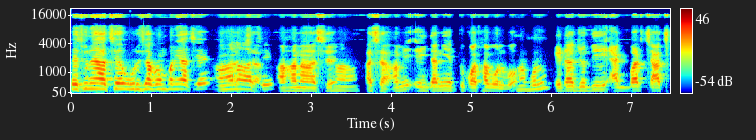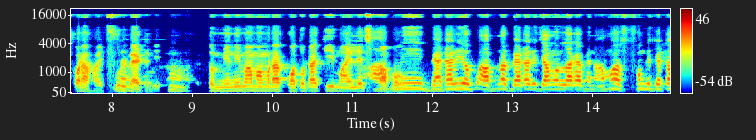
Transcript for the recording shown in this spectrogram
পেছনে আছে উর্জা কোম্পানি আছে আহানা আচ্ছা, আছে। আহানা আছে। হ্যাঁ। আচ্ছা আমি এইটা নিয়ে একটু কথা বলব। হ্যাঁ বলুন। এটা যদি একবার চার্জ করা হয় ফুল হ্যাঁ। ব্যাটারি তো মিনিমাম আমরা কতটা কি মাইলেজ পাবো? আপনি ব্যাটারি আপনার ব্যাটারি যেমন লাগাবেন আমার সঙ্গে যেটা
